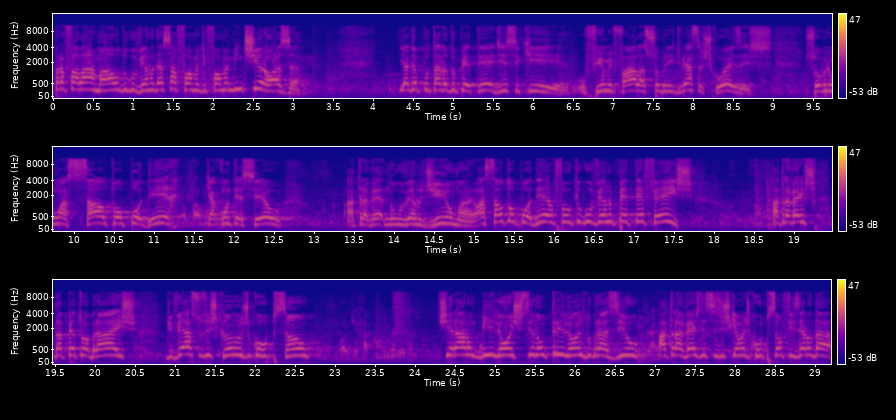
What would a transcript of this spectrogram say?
para falar mal do governo dessa forma, de forma mentirosa. E a deputada do PT disse que o filme fala sobre diversas coisas, sobre um assalto ao poder que aconteceu através no governo Dilma. O assalto ao poder foi o que o governo PT fez através da Petrobras, diversos escândalos de corrupção. Tiraram bilhões, se não trilhões do Brasil através desses esquemas de corrupção. Fizeram da,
